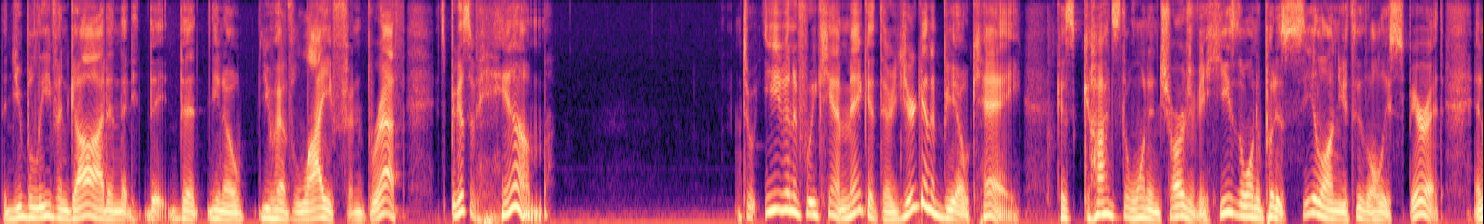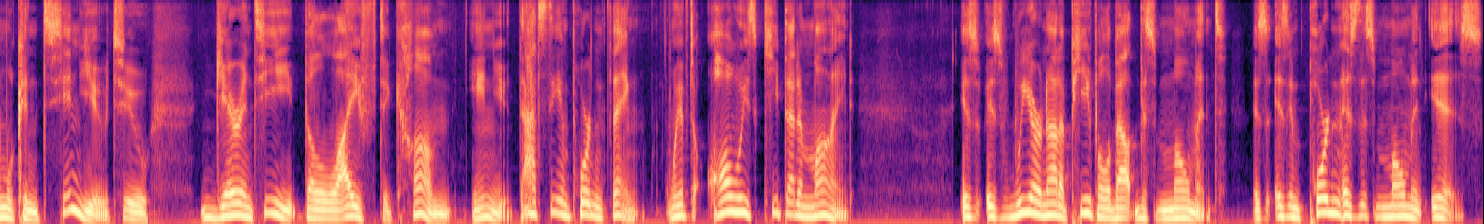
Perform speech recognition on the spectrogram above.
that you believe in God and that, that, that you know you have life and breath. It's because of Him. So even if we can't make it there, you're going to be okay because God's the one in charge of it. He's the one who put his seal on you through the Holy Spirit and will continue to guarantee the life to come in you. That's the important thing. We have to always keep that in mind. Is is we are not a people about this moment. As as important as this moment is,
